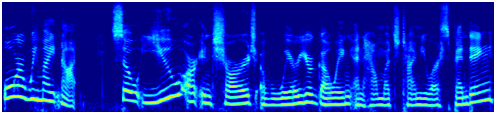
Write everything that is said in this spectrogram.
or we might not. So you are in charge of where you're going and how much time you are spending.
